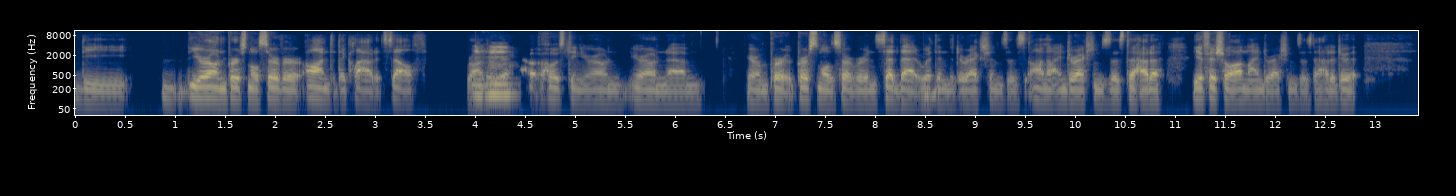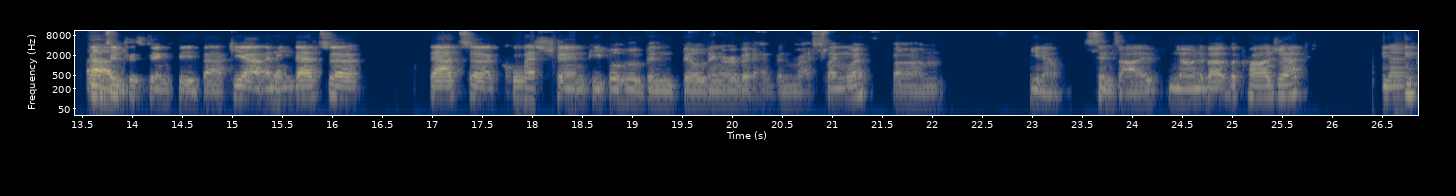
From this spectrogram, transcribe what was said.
the your own personal server onto the cloud itself rather mm-hmm. than hosting your own your own um, your own per- personal server and said that within the directions as online directions as to how to the official online directions as to how to do it. That's um, interesting feedback. Yeah i mean that's a that's a question people who've been building urbit have been wrestling with um you know since i've known about the project. And i think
